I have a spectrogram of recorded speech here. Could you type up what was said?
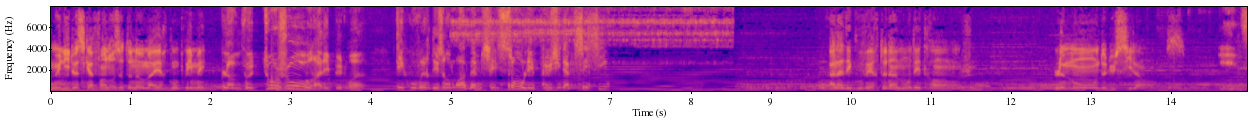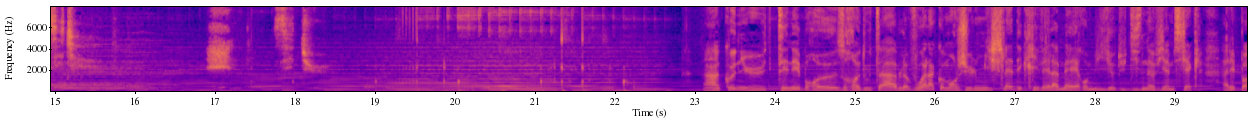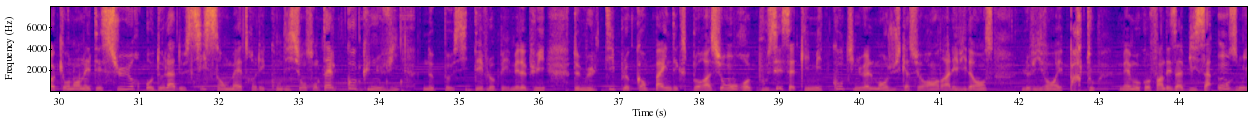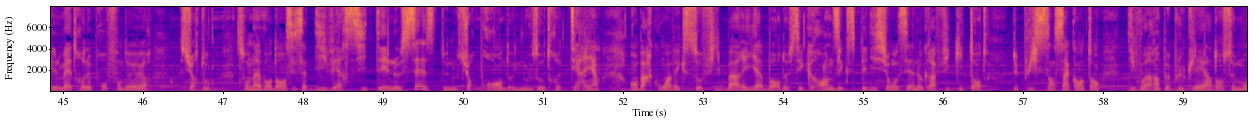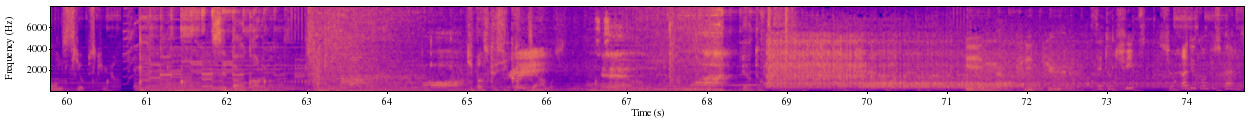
Munis de scaphandres autonomes à air comprimé, L'homme veut toujours aller plus loin, découvrir des endroits même s'ils sont les plus inaccessibles. à la découverte d'un monde étrange, le monde du silence. In situ. In Inconnue, ténébreuse, redoutable, voilà comment Jules Michelet décrivait la mer au milieu du 19e siècle. À l'époque, on en était sûr, au-delà de 600 mètres, les conditions sont telles qu'aucune vie ne peut s'y développer. Mais depuis, de multiples campagnes d'exploration ont repoussé cette limite continuellement jusqu'à se rendre à l'évidence, le vivant est partout, même aux confins des abysses à 11 000 mètres de profondeur. Surtout, son abondance et sa diversité ne cessent de nous surprendre, nous autres terriens. Embarquons avec Sophie Barry à bord de ces grandes expéditions océanographiques qui tentent, depuis 150 ans, d'y voir un peu plus clair dans ce monde si obscur. C'est pas encore le moment. Tu penses que c'est comme Ramos Bientôt. In situ. C'est tout de suite sur Radio Campus Paris.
